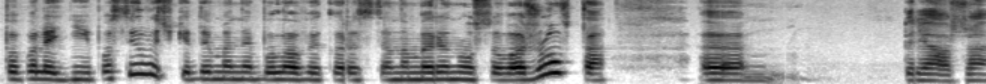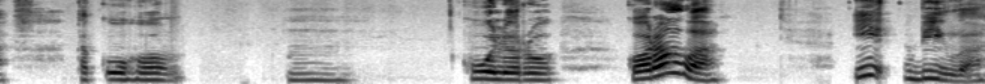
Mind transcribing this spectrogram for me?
попередньої посилочки, де в мене була використана мериносова жовта ем, пряжа такого кольору корала і біла.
